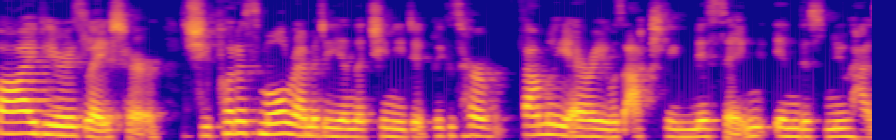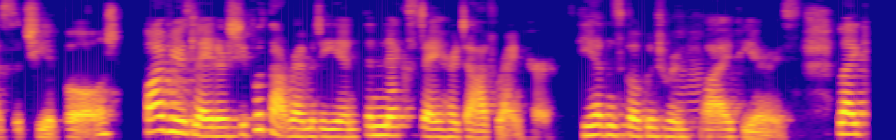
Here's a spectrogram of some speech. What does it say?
Five years later, she put a small remedy in that she needed because her family area was actually missing in this new house that she had bought. Five years later, she put that remedy in. The next day, her dad rang her. He hadn't spoken to her in five years. Like,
